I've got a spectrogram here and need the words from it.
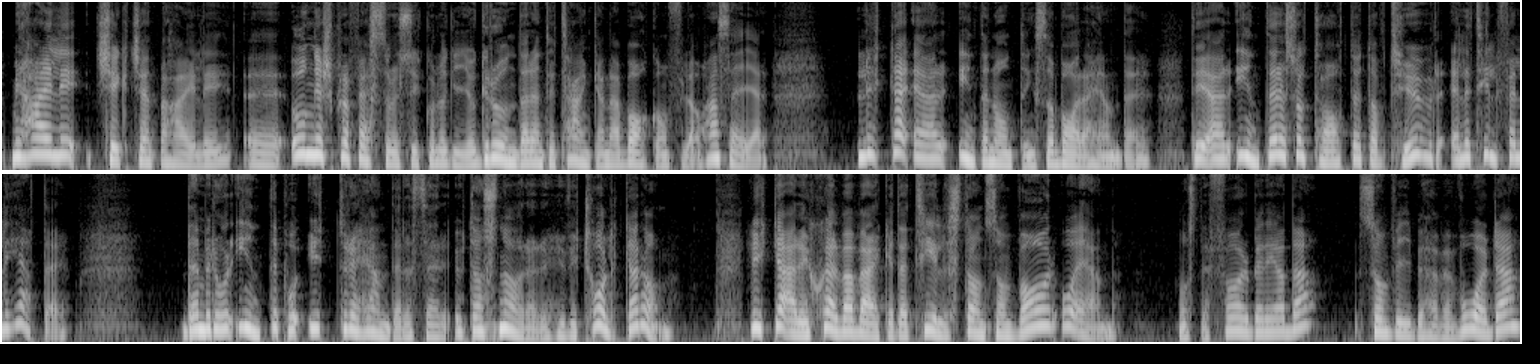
Mihaly Csikszentmihalyi, eh, ungersk professor i psykologi och grundaren till tankarna bakom flow, han säger Lycka är inte någonting som bara händer. Det är inte resultatet av tur eller tillfälligheter. Den beror inte på yttre händelser utan snarare hur vi tolkar dem. Lycka är i själva verket ett tillstånd som var och en måste förbereda, som vi behöver vårda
